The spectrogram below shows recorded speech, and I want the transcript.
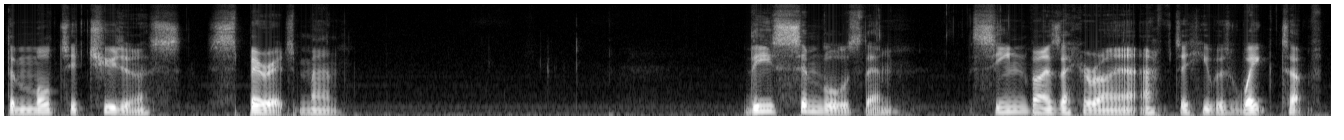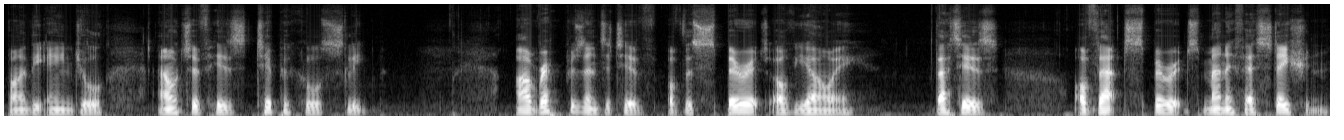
the multitudinous Spirit man. These symbols, then, seen by Zechariah after he was waked up by the angel out of his typical sleep, are representative of the Spirit of Yahweh, that is, of that Spirit's manifestation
